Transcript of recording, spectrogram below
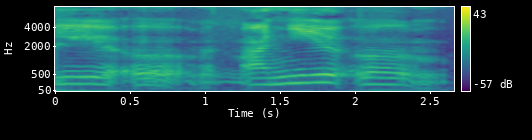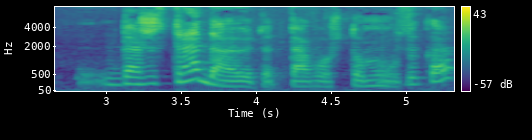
И э, они э, даже страдают от того, что музыка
